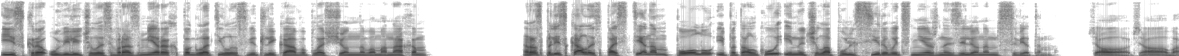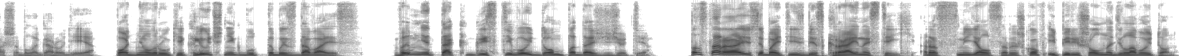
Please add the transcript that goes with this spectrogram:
искра увеличилась в размерах, поглотила светляка, воплощенного монахом, расплескалась по стенам, полу и потолку и начала пульсировать нежно-зеленым светом. «Все, все, ваше благородие», — поднял руки ключник, будто бы сдаваясь. «Вы мне так гостевой дом подожжете». «Постараюсь обойтись без крайностей», — рассмеялся Рыжков и перешел на деловой тон.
